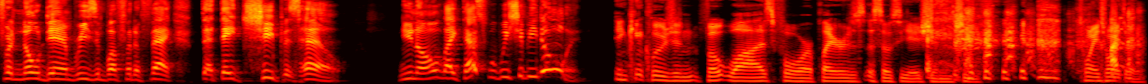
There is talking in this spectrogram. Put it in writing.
for no damn reason but for the fact that they cheap as hell. You know, like that's what we should be doing in conclusion, vote Wos for Players Association Chief 2023. I,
